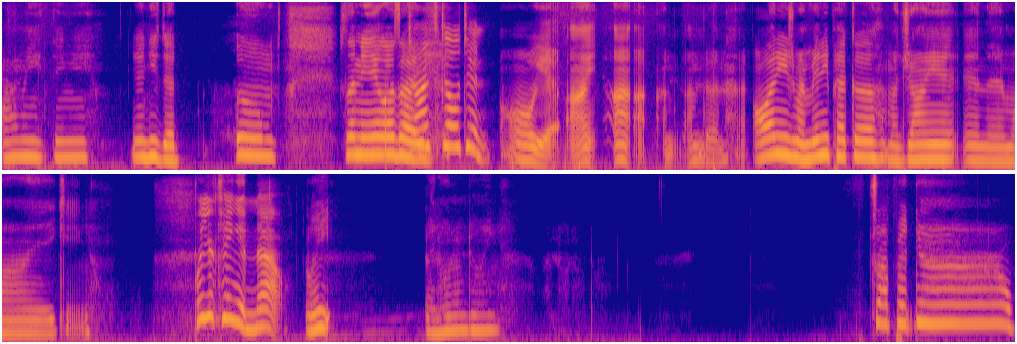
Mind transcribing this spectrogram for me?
army thingy. And he's dead. Boom. So then he goes like, Giant skeleton. Oh yeah, I I I- I'm I'm done. All I need is my mini P.E.K.K.A, my giant, and then my king. Put your king in now. Wait, I know what I'm doing. I know what I'm doing. Drop it now.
